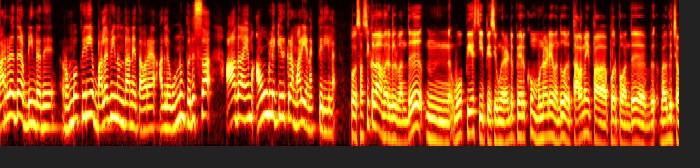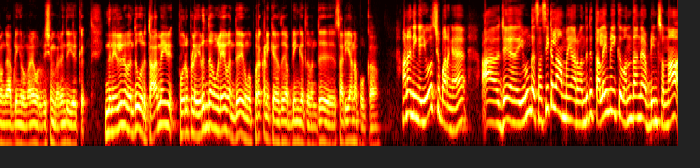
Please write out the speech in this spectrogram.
வர்றது அப்படின்றது ரொம்ப பெரிய பலவீனம் தானே தவிர அதில் ஒன்றும் பெருசாக ஆதாயம் அவங்களுக்கு இருக்கிற மாதிரி எனக்கு தெரியல. இப்போ சசிகலா அவர்கள் வந்து ஓபிஎஸ் இபிஎஸ் இவங்க ரெண்டு பேருக்கும் முன்னாடியே வந்து ஒரு தலைமை ப பொறுப்பை வந்து வகுச்சவங்க அப்படிங்கிற மாதிரி ஒரு விஷயம் இருந்து இருக்குது இந்த நிலையில் வந்து ஒரு தலைமை பொறுப்பில் இருந்தவங்களே வந்து இவங்க புறக்கணிக்கிறது அப்படிங்கிறது வந்து சரியான போக்கா? ஆனால் நீங்கள் யோசிச்சு பாருங்க. ஜெ இவங்க சசிகலா அம்மையார் வந்துட்டு தலைமைக்கு வந்தாங்க அப்படின்னு சொன்னால்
